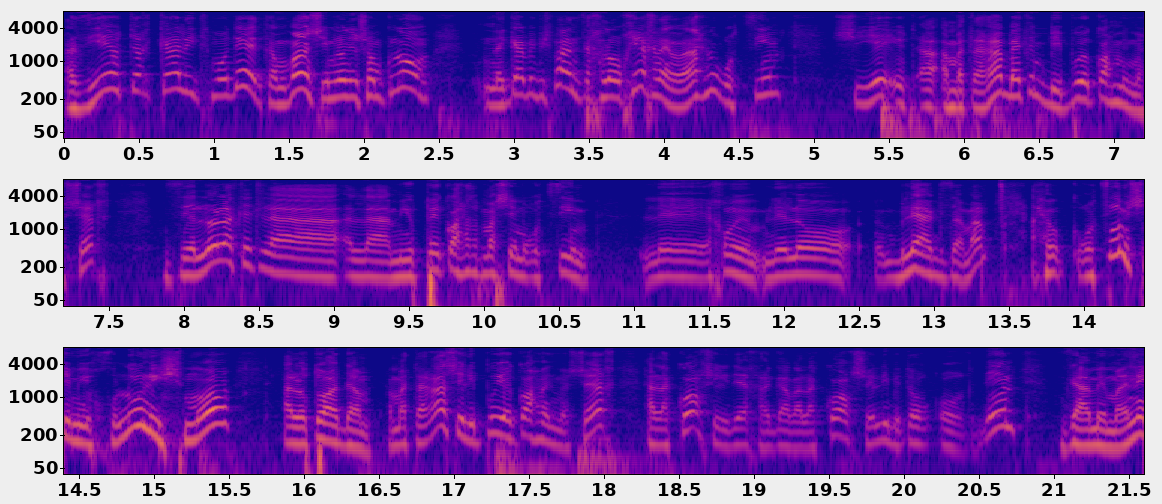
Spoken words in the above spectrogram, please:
אז יהיה יותר קל להתמודד. כמובן שאם לא נרשום כלום, נגיע במשפט, נצטרך להוכיח להם, אנחנו רוצים שיהיה, המטרה בעצם בייפוי הכוח מתמשך, זה לא לתת למיופי כוח לעשות מה שהם רוצים, איך אומרים, ללא, בלי הגזמה, אנחנו רוצים שהם יוכלו לשמור על אותו אדם. המטרה של ייפוי הכוח מתמשך, הלקוח שלי, דרך אגב, הלקוח שלי בתור עורך דין, זה הממנה.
